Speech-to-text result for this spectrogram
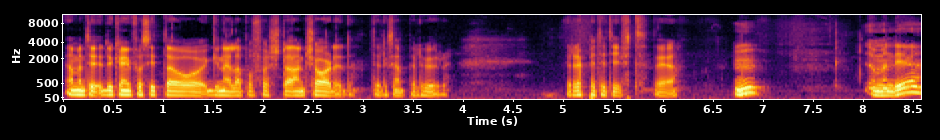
ja men du kan ju få sitta och gnälla på första Uncharted till exempel hur repetitivt det är. Mm. Ja men det,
